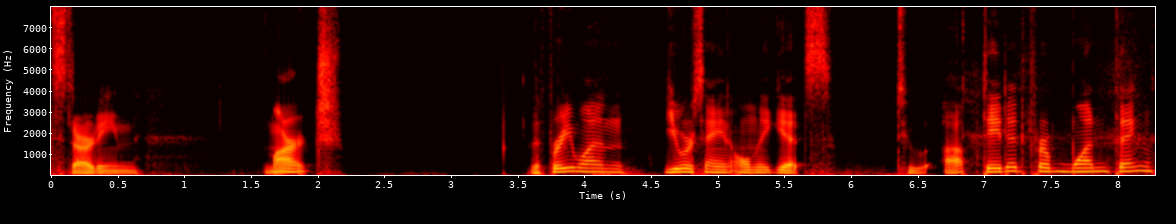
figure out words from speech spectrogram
Starting March, the free one you were saying only gets to updated from one thing.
